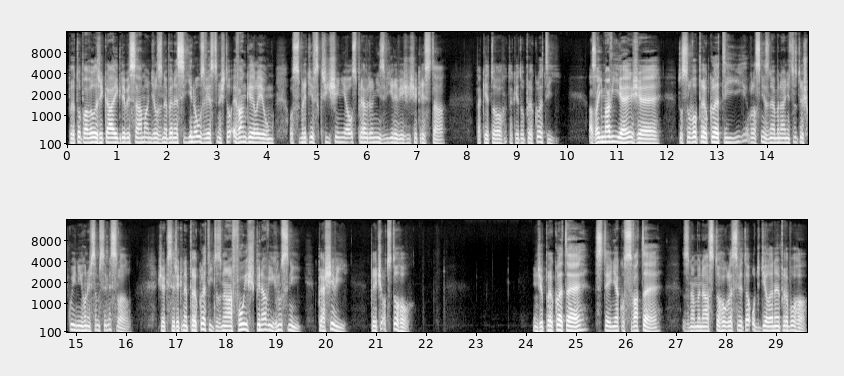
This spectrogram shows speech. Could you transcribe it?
Proto Pavel říká, i kdyby sám anděl z nebe nesí jinou zvěst než to evangelium o smrti, vzkříšení a o spravedlní zvíry v Ježíše Krista, tak je to, tak je to prokletý. A zajímavý je, že to slovo prokletý vlastně znamená něco trošku jiného, než jsem si myslel. Že jak si řekne prokletý, to znamená fuj, špinavý, hnusný, prašivý, pryč od toho. Jenže prokleté, stejně jako svaté, znamená z tohohle světa oddělené pro Boha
